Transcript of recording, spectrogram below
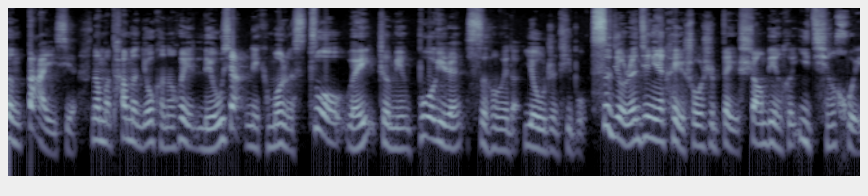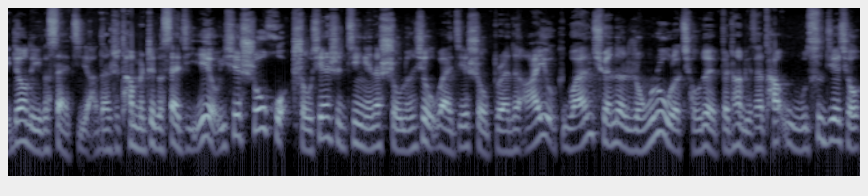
更大一些，那么他们有可能会留下 Nick Mullins 作为这名玻璃人四分卫的优质替补。四九人今年可以说是被伤病和疫情毁掉的一个赛季啊，但是他们这个赛季也有一些收获。首先是今年的首轮秀外接手 Brandon Ayuk 完全的融入了球队。本场比赛他五次接球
